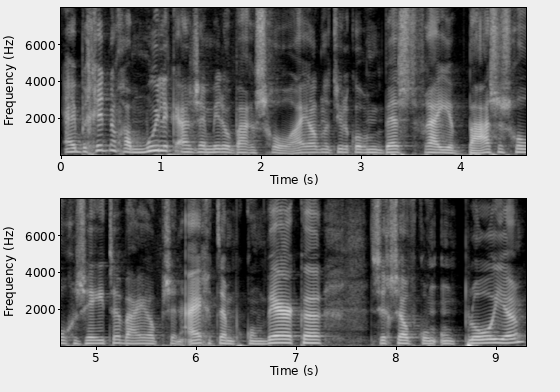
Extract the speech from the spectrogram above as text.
Hij begint nogal moeilijk aan zijn middelbare school. Hij had natuurlijk op een best vrije basisschool gezeten, waar hij op zijn eigen tempo kon werken, zichzelf kon ontplooien.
